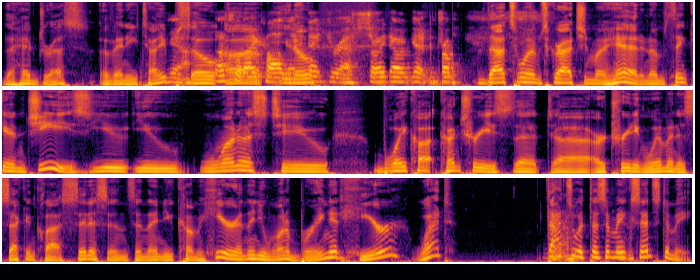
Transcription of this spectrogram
the headdress of any type. Yeah, so that's what I uh, call you it know, headdress, so I don't get in trouble. that's why I'm scratching my head and I'm thinking, geez, you you want us to boycott countries that uh, are treating women as second class citizens, and then you come here and then you want to bring it here? What? That's Yeah. what doesn't make sense to me.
